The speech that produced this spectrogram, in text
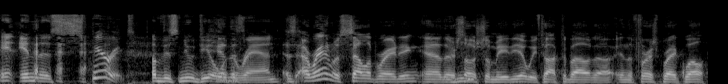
in, in the spirit of this new deal with this- Iran. Iran was celebrating uh, their Mm-hmm. social media. We talked about uh, in the first break. Well,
